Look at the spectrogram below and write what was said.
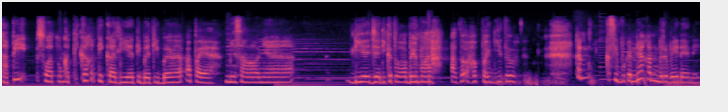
tapi suatu ketika ketika dia tiba-tiba apa ya misalnya dia jadi ketua BEM lah atau apa gitu. Kan kesibukan dia akan berbeda nih.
